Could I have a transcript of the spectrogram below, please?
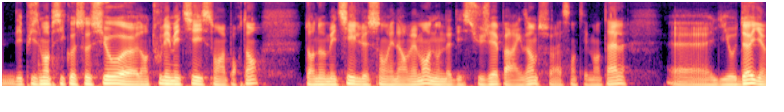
d'épuisement psychosociaux dans tous les métiers, ils sont importants. Dans nos métiers, ils le sont énormément. Nous, on a des sujets, par exemple, sur la santé mentale liés au deuil.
